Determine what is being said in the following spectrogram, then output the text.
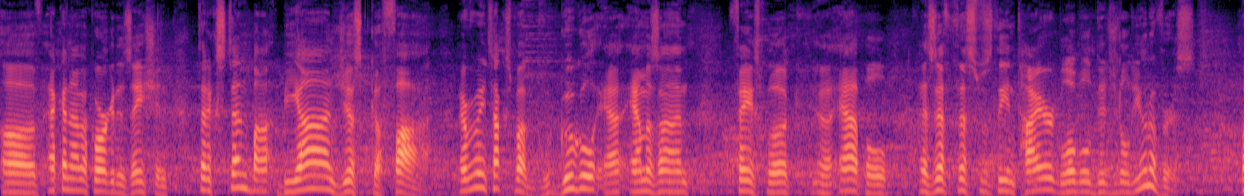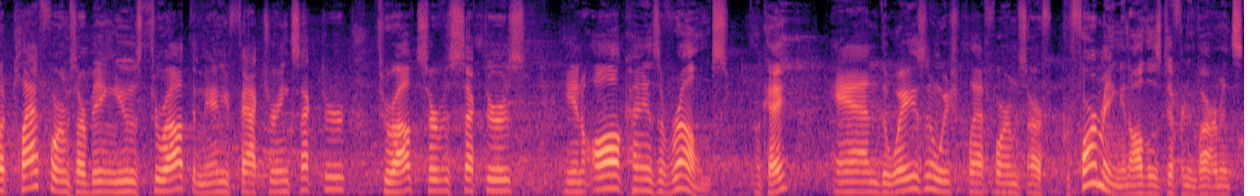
of economic organization that extend beyond just GAFA. Everybody talks about Google, Amazon, Facebook, uh, Apple, as if this was the entire global digital universe. But platforms are being used throughout the manufacturing sector, throughout service sectors, in all kinds of realms, okay? And the ways in which platforms are performing in all those different environments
